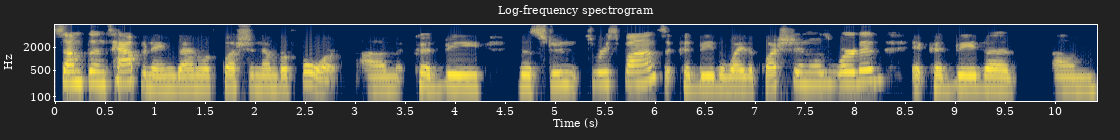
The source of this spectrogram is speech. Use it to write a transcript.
Something's happening then with question number four. Um, it could be the student's response. It could be the way the question was worded. It could be the um,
